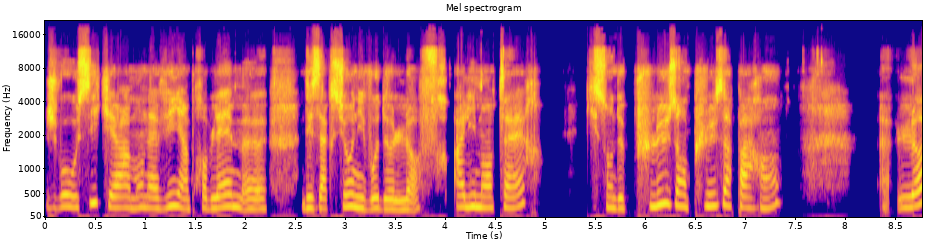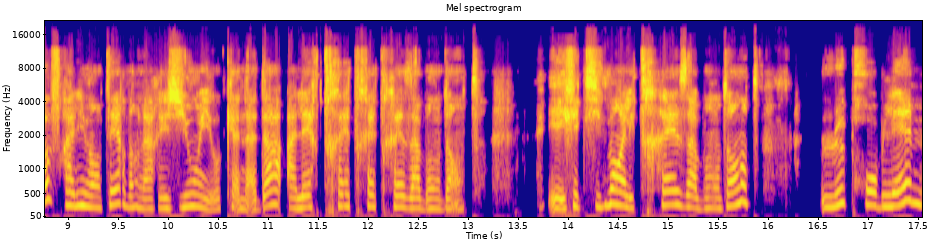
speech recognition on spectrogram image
Je vois aussi qu'il y a à mon avis un problème euh, des actions au niveau de l'offre alimentaire qui sont de plus en plus apparents. L'offre alimentaire dans la région et au Canada a l'air très très très abondante. Et effectivement, elle est très abondante. Le problème,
